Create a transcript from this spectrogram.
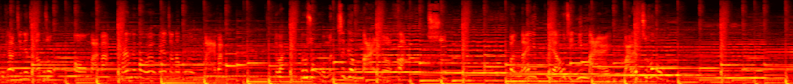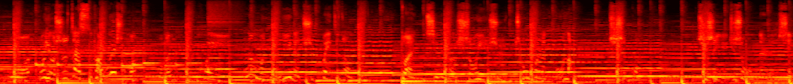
股票今天涨得不错，哦，买吧；看到那个股票股票涨得不错，买吧，对吧？那么说我们这个买的话，是本来也不了解，你买买了之后，我我有时在思考，为什么我们会那么容易的去被这种短期的这种收益去冲昏了头脑，其实我其实也就是我们的人性，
